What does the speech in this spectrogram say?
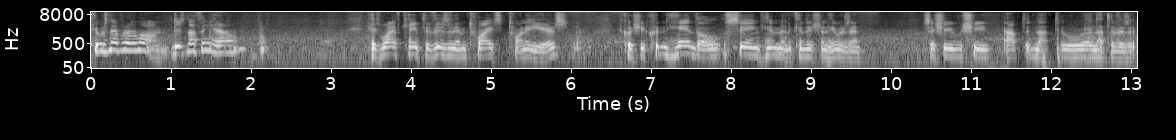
He was never alone. There's nothing, you know. His wife came to visit him twice 20 years because she couldn't handle seeing him in the condition he was in. So she she opted not to uh, not to visit.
